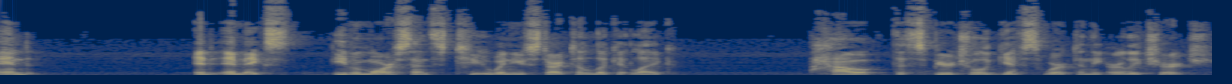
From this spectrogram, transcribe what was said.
and it, it makes even more sense too when you start to look at like how the spiritual gifts worked in the early church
